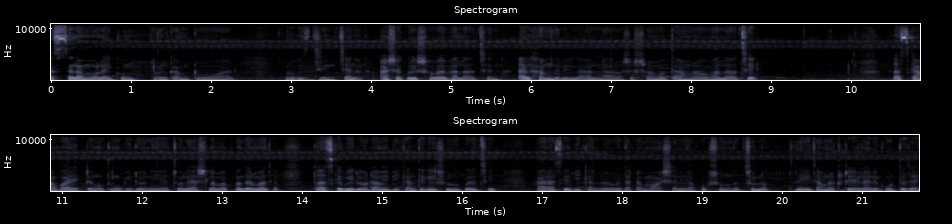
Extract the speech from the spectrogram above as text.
আসসালামু আলাইকুম। ওয়েলকাম টু আর রুবিস ড্রিম চ্যানেল আশা করি সবাই ভালো আছেন। আলহামদুলিল্লাহ, আল্লাহর অশেষ রহমতে আমরাও ভালো আছি। আজকে আবার একটা নতুন ভিডিও নিয়ে চলে আসলাম আপনাদের মাঝে। তো আজকে ভিডিওটা আমি বিকাল থেকেই শুরু করেছি। আর আজকে বিকালের ওয়েদারটা মাশাল্লাহ খুব সুন্দর ছিল। এই যে আমরা একটু ট্রেন লাইনে ঘুরতে যাই।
